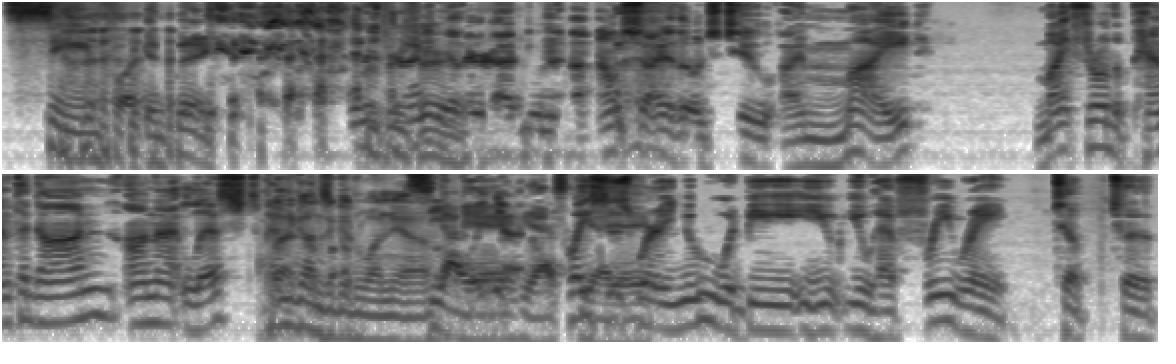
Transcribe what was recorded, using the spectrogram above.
Same fucking thing. And is For there any sure. other- I mean, outside of those two, I might Might throw the Pentagon on that list. but- Pentagon's a good one, yeah. CIA, yeah, yes, places CIA. where you would be you you have free reign to to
